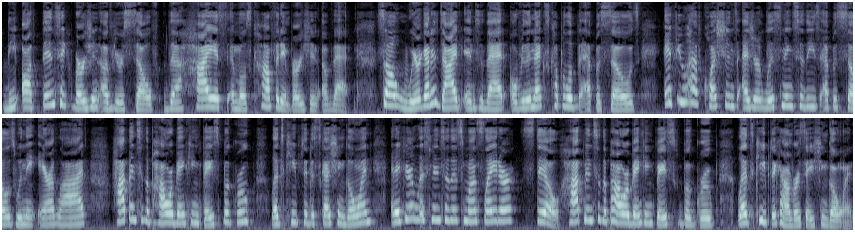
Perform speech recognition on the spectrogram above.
the authentic version of yourself, the highest and most confident version of that. So, we're going to dive into that over the next couple of the episodes. If you have questions as you're listening to these episodes when they air live, hop into the Power Banking Facebook group. Let's keep the discussion going. And if you're listening to this months later, still hop into the Power Banking Facebook group. Let's keep the conversation going.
